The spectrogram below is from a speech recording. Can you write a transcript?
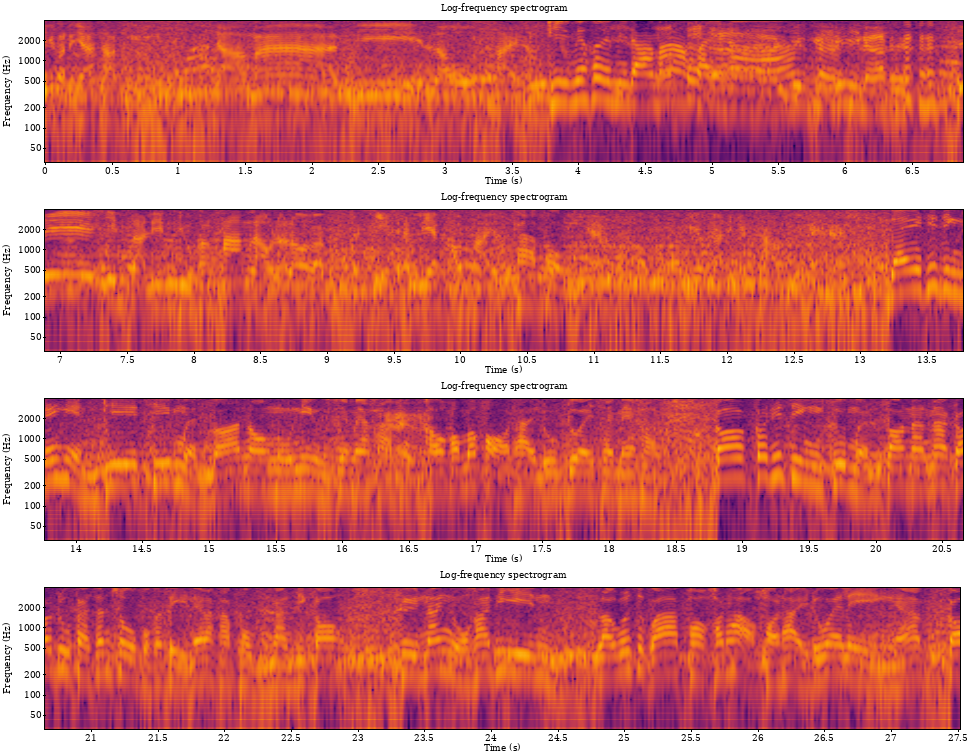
ี่ขออนุญาตถามถึงดราม่าที่เราถ่ายรูปพี่ไม่เคยมีดราม่าใครนะนี่นะที่อินสาลินอยู่ข้างๆเราแล้วเราแบบสะกิดเรียกเขาถ่ายรูปครับผมอย่างเงี้ยพอพอมีโอกาสได้เห็นข่าวนี้ไหมฮะ ได้ที่จริงได้เห็นที่ที่เหมือนว่าน้องนูนิวใช่ไหมครับผมเขาเขามาขอถ่ายรูปด้วยใช่ไหมครับก็ก็ที่จริงคือเหมือนตอนนั้นนะก็ดูแฟชั่นโชว์ปกติเนี่ยแหละครับผมงานพี่ก้องคือนั่งอยู่ข้างพี่อิน เราก็รู้สึกว่าพอเขาถ่ายขอถ่ายด้วยอะไรอย่างเงี้ยก็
